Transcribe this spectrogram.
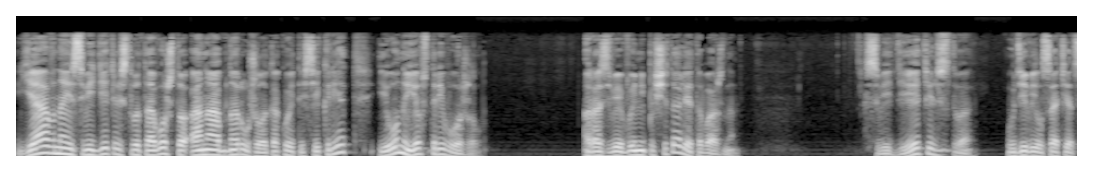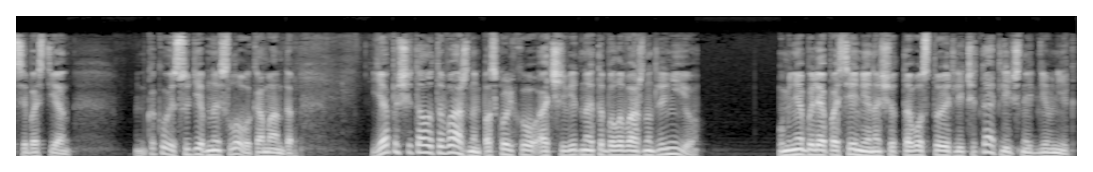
Явное свидетельство того, что она обнаружила какой-то секрет, и он ее встревожил. Разве вы не посчитали это важным? — «Свидетельство?» — удивился отец Себастьян. «Какое судебное слово, командор? Я посчитал это важным, поскольку, очевидно, это было важно для нее. У меня были опасения насчет того, стоит ли читать личный дневник,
